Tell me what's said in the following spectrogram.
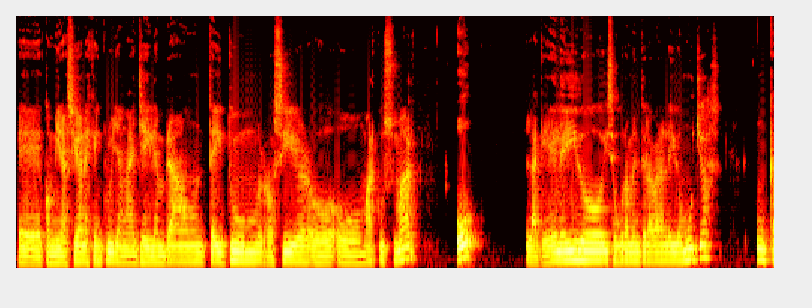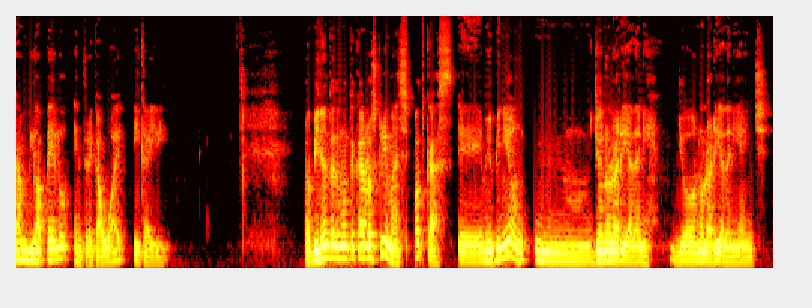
eh, combinaciones que incluyan a Jalen Brown, Tatum, Rosier o, o Marcus Smart, o la que he leído y seguramente la habrán leído muchos, un cambio a pelo entre Kawhi y Kairi. La opinión de Monte Carlo Scrimmage Podcast. Eh, mi opinión, mm, yo no lo haría Danny. Yo no lo haría Danny Ainge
